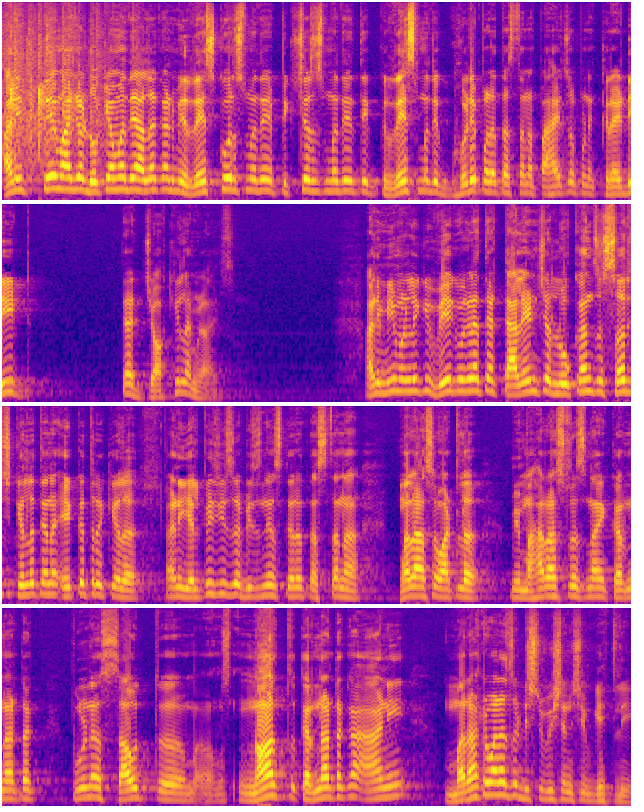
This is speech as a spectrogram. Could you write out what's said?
आणि ते माझ्या डोक्यामध्ये आलं कारण मी रेस कोर्समध्ये पिक्चर्समध्ये ते रेसमध्ये घोडे पळत असताना पाहायचो पण क्रेडिट त्या जॉकीला मिळायचं. आणि मी म्हणलं की वेगवेगळ्या त्या टॅलेंटच्या लोकांचं सर्च केलं त्यांना एकत्र केलं आणि एल पी जीचं बिझनेस करत असताना मला असं वाटलं मी महाराष्ट्रच नाही कर्नाटक पूर्ण साऊथ नॉर्थ कर्नाटका आणि मराठवाड्याचं डिस्ट्रीब्युशनशिप घेतली.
